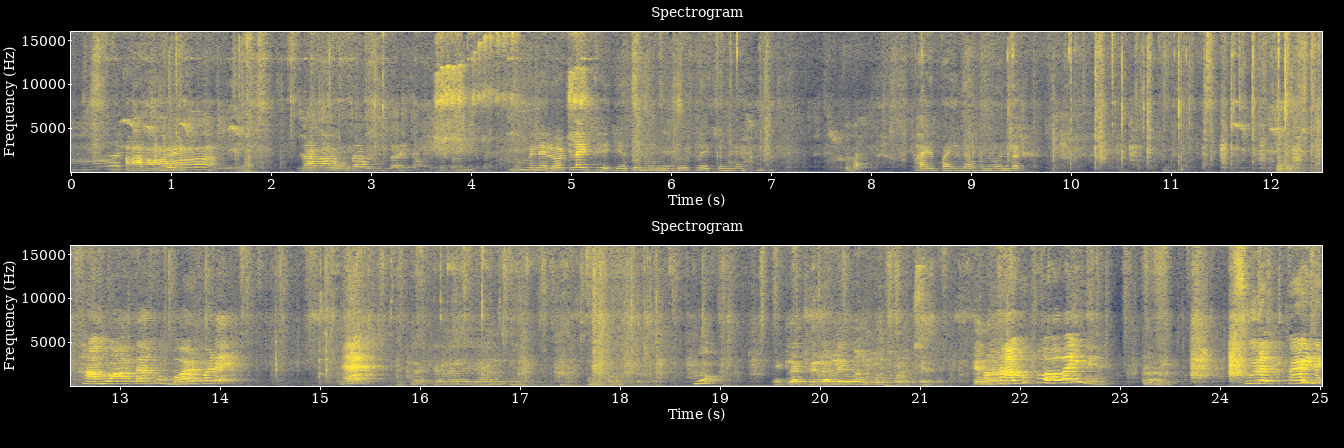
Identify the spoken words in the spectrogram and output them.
હું કરી દઈશ. મમ્મીને રોટલાય થઈ ગયા છે મમ્મીએ રોટલાય કરી નાખ્યા ભાઈ ભાઈ દાવાનું અંદર. હા હું આવતા હું બળ પડે? હે? એકલા ઠેલા લેવાનું થોડુંક ના? હા હું? ખવાય ને? સુરત ખાઈને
